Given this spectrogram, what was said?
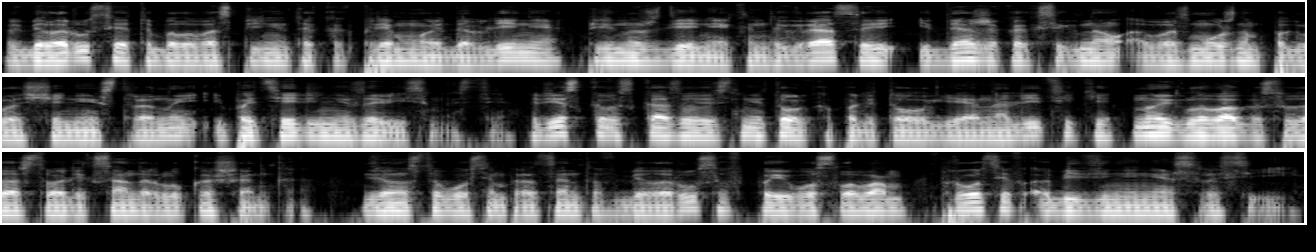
В Беларуси это было воспринято как прямое давление, принуждение к интеграции и даже как сигнал о возможном поглощении страны и потере независимости. Резко высказывались не только политологи и аналитики, но и глава государства Александр Лукашенко. 98% белорусов, по его словам, против объединения с Россией.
